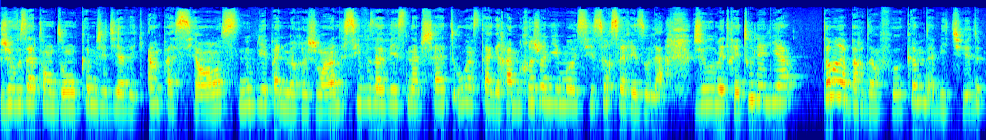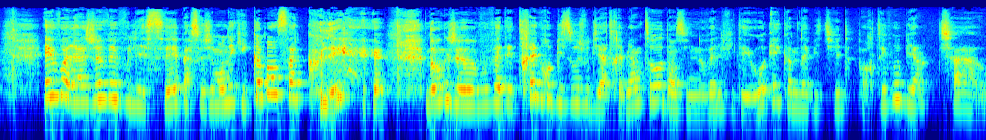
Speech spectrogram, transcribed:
Je vous attends donc, comme j'ai dit, avec impatience. N'oubliez pas de me rejoindre. Si vous avez Snapchat ou Instagram, rejoignez-moi aussi sur ces réseaux-là. Je vous mettrai tous les liens dans la barre d'infos comme d'habitude. Et voilà, je vais vous laisser parce que j'ai mon nez qui commence à couler. Donc je vous fais des très gros bisous, je vous dis à très bientôt dans une nouvelle vidéo et comme d'habitude, portez-vous bien. Ciao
